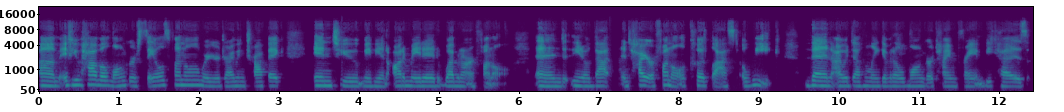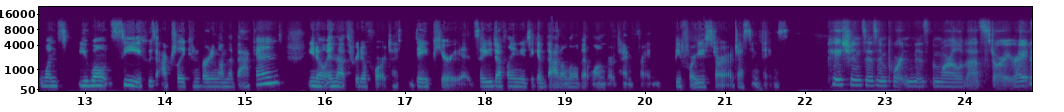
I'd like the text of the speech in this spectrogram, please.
Um, if you have a longer sales funnel where you're driving traffic into maybe an automated webinar funnel, and you know that entire funnel could last a week then i would definitely give it a longer time frame because once you won't see who's actually converting on the back end you know in that three to four t- day period. So you definitely need to give that a little bit longer time frame before you start adjusting things. Patience is important is the moral of that story right?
